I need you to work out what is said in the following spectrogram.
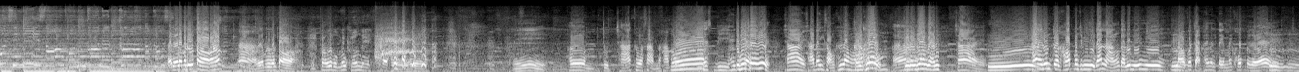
วรสิมีสองคนเท่านั้นเธอกับเขาแล้วเดี๋ยวเรามาดูต่อครับ อ่าเราจะมาดูกันต่อ ฟังแล้วผมแม่งเคลิ้มเลยโอ้โหนี่ เพิ่มจุดชาร์จโทรศัพท์นะครับโอ้เป็น USB ให้ตัวด้นี้วยใช่ไหมพี่ ใช่ชาร์จได้อีก2เครื่องนะสองเครื่องผมอ่าไม่ต้องแย่งกันใช่ อืม ถ้าในรุ่นตัวท็อปมันจะมีอยู่ด้านหลัง แต่รุ่นนี้ไม่มีอืม เราก็จัดให้มันเต็มให้ครบไปเลยอืมอืม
